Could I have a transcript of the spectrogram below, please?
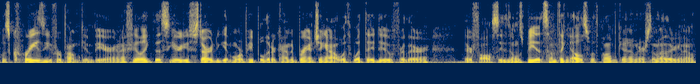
was crazy for pumpkin beer and i feel like this year you've started to get more people that are kind of branching out with what they do for their their fall seasonals be it something else with pumpkin or some other you know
